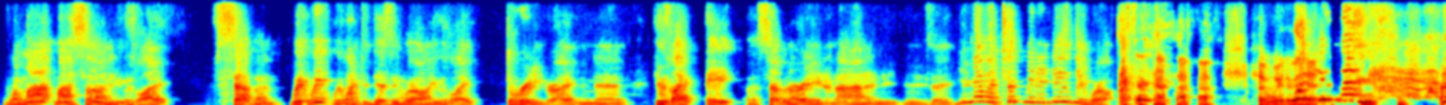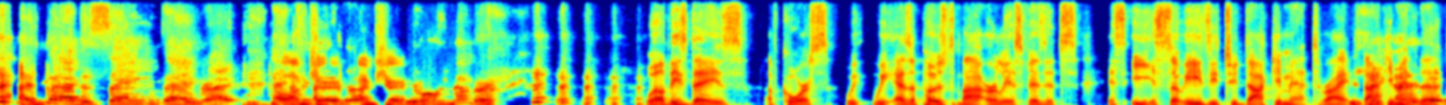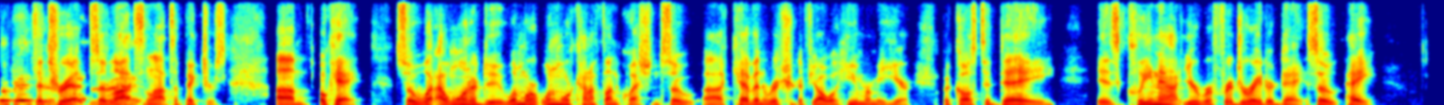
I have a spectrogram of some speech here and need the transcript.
when my my son, he was like seven. We, we we went to Disney World, and he was like three, right? And then he was like eight, or seven or eight or nine, and he, and he said, "You never took me to Disney World." I said, "Wait a minute." You and you're gonna have the same thing, right? Oh, I'm sure. I'm sure. You won't remember. well, these days, of course, we we as opposed to my earliest visits, it's, e- it's so easy to document, right? Document the the trip. So right. lots and lots of pictures. Um, okay, so what I want to do one more one more kind of fun question. So uh, Kevin, Richard, if y'all will humor me here, because today is clean out your refrigerator day. So hey,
